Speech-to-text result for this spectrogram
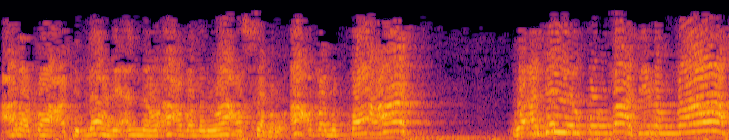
على طاعة الله لأنه أعظم أنواع الصبر. أعظم الطاعات وأجل القربات إلى الله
